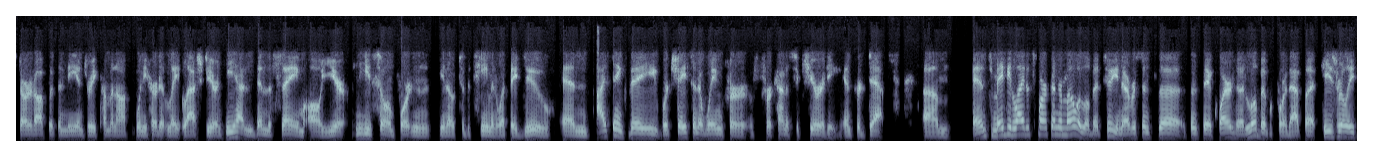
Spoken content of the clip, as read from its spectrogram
Started off with a knee injury coming off when he hurt it late last year, and he hadn't been the same all year. He's so important, you know, to the team and what they do. And I think they were chasing a wing for for kind of security and for depth. Um, and to maybe light a spark under Mo a little bit too. You know, ever since the since they acquired Hood, a little bit before that, but he's really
